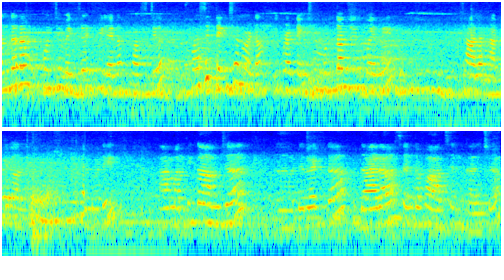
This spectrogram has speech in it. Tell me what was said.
అందరం కొంచెం ఎగ్జైట్ ఫీల్ అయినా ఫస్ట్ ఫస్ట్ టెన్షన్ పడ్డాం ఇప్పుడు ఆ టెన్షన్ మొత్తం దిగిపోయింది చాలా హ్యాపీగా ఉంది. Everybody. I'm Atika Amjad, uh, Director, Daira Center for Arts and Culture.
